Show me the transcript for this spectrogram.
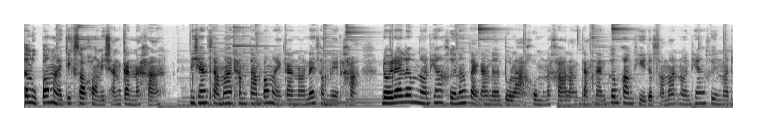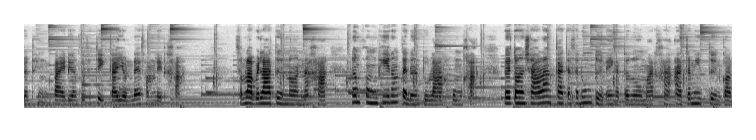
สรุปเป้าหมายจิ๊กซอของดิฉันกันนะคะ ดิฉันสามารถทำตามเป้าหมายการนอนได้สำเร็จค่ะ โดยได้เริ่มนอนเที่ยงคืนตั้งแต่กลางเดือนตุลาคมนะคะ หลังจากนั้นเพิ่มความถี่จนสามารถนอนเที่ยงคืนมาจนถึงปลายเดือนพฤศจิกายนได้สำเร็จค่ะสำหรับเวลาตื่นนอนนะคะ เริ่มคงที่ตั้งแต่เดือนตุลาคมค่ะ โดยตอนเช้าร่างกายจะสะดุ้งตื่นเองอัตโนมัติค่ะ อาจจะมีตื่นก่อน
